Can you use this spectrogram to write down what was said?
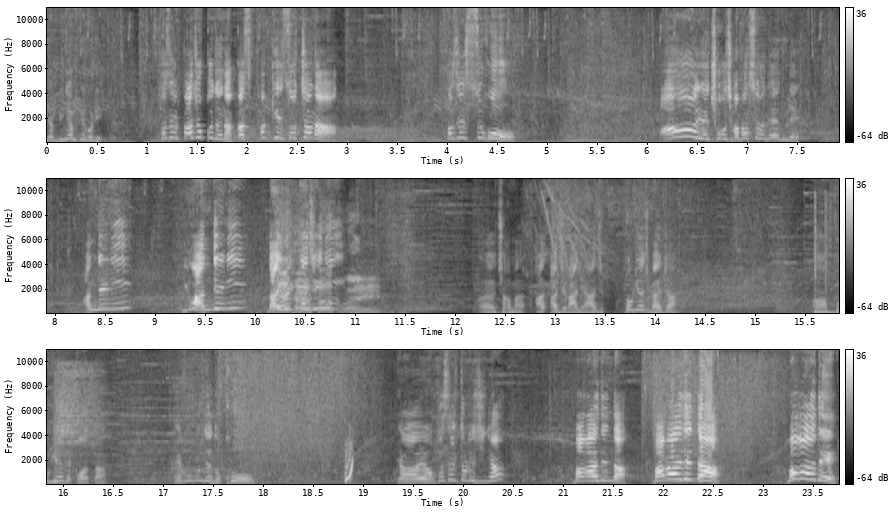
야 미니언 패거리. 화살 빠졌거든. 아까 스파키에 썼잖아. 화살 쓰고. 아 야 저거 잡았어야 되는데. 안되니? 이거 안되니? 나 여기까지니? 아 잠깐만. 아, 아직 아니야. 아직 포기하지 말자 아 포기해야 될 것 같다. 해고군대 놓고. 야야 화살 떨어지냐? 막아야 된다. 막아야 된다. 막아야 돼.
